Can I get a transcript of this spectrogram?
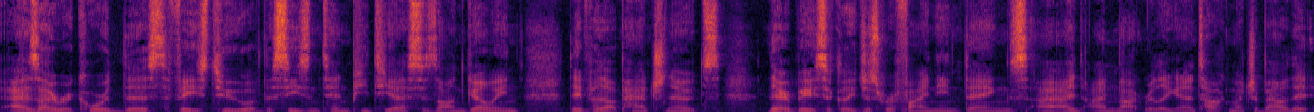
as I record this, phase two of the season 10 PTS is ongoing. They put out patch notes. They're basically just refining things. I, am not really going to talk much about it.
